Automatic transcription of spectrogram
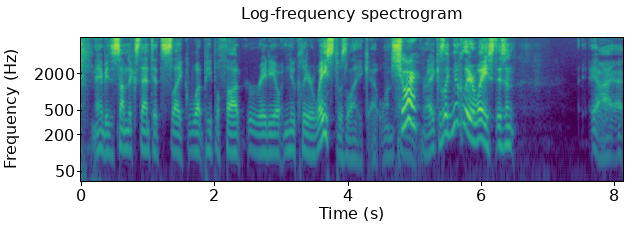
Maybe to some extent, it's like what people thought radio nuclear waste was like at one time. Sure. Right? Because like nuclear waste isn't. Yeah, I, I,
